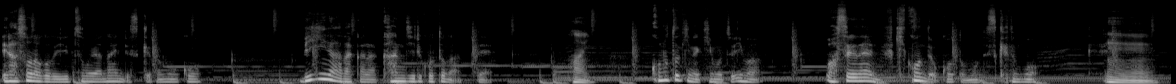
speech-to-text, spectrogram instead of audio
偉そうなこと言うつもりはないんですけどもこうビギナーだから感じることがあってはい。この時の気持ちを今忘れないように吹き込んでおこうと思うんですけどもええ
